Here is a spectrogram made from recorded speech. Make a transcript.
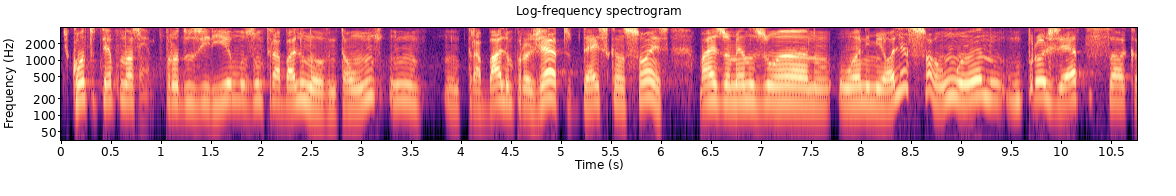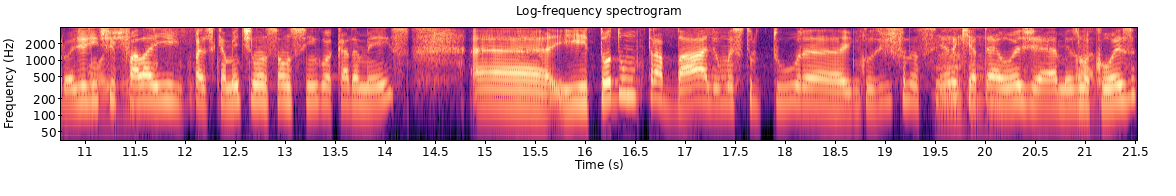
de quanto tempo nós tempo. produziríamos um trabalho novo. Então, um, um, um, trabalho, um projeto, 10 canções, mais ou menos um ano, um ano e meio. Olha só, um ano, um projeto só, cara. Hoje a gente Hoje... fala aí, basicamente, lançar um single a cada mês. É, e todo um trabalho, uma estrutura, inclusive financeira, uhum. que até hoje é a mesma claro. coisa.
